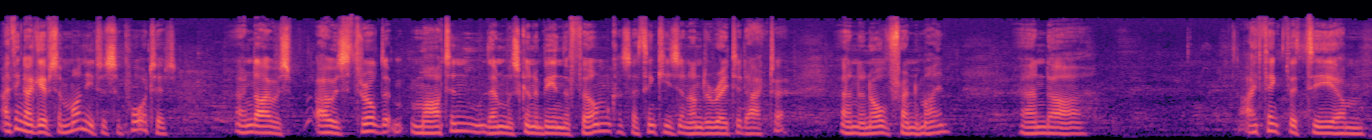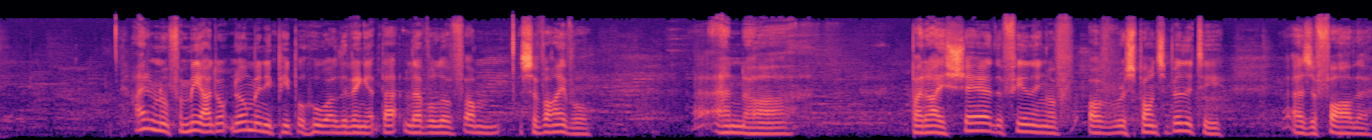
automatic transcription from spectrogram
I think I gave some money to support it, and I was I was thrilled that Martin then was going to be in the film because I think he's an underrated actor, and an old friend of mine, and uh, I think that the. Um, I don't know. For me, I don't know many people who are living at that level of um, survival and uh, but I share the feeling of, of responsibility as a father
